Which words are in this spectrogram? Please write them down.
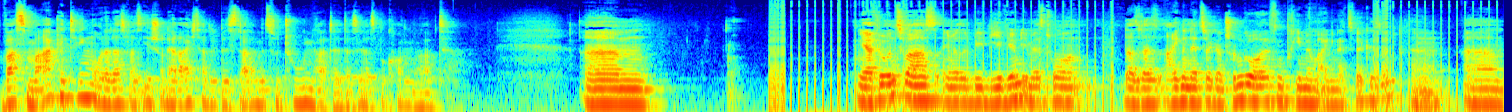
was Marketing oder das, was ihr schon erreicht hattet, bis da damit zu tun hatte, dass ihr das bekommen habt. Ähm, ja, für uns war es, also wir, wir haben die Investoren, also das eigene Netzwerk hat schon geholfen, primär im eigenen Netzwerk gesucht. Mhm. Ähm,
